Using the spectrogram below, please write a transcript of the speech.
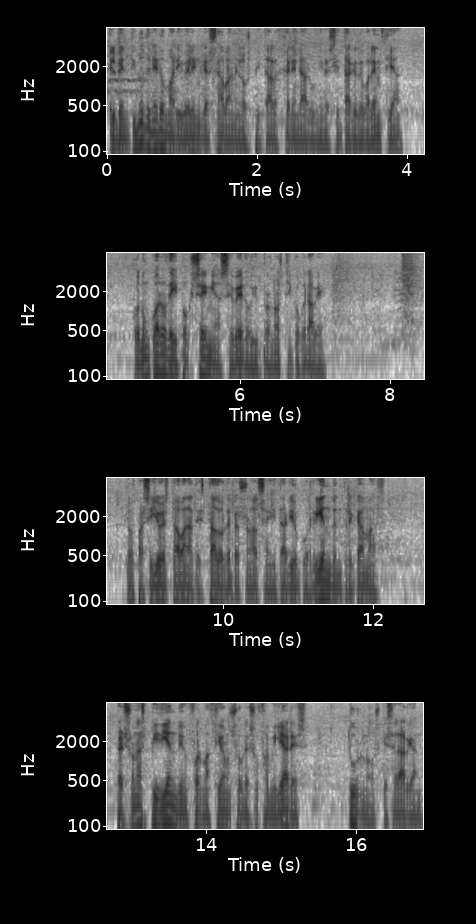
El 21 de enero Maribel ingresaba en el Hospital General Universitario de Valencia con un cuadro de hipoxemia severo y pronóstico grave. Los pasillos estaban atestados de personal sanitario corriendo entre camas, personas pidiendo información sobre sus familiares, turnos que se alargan,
